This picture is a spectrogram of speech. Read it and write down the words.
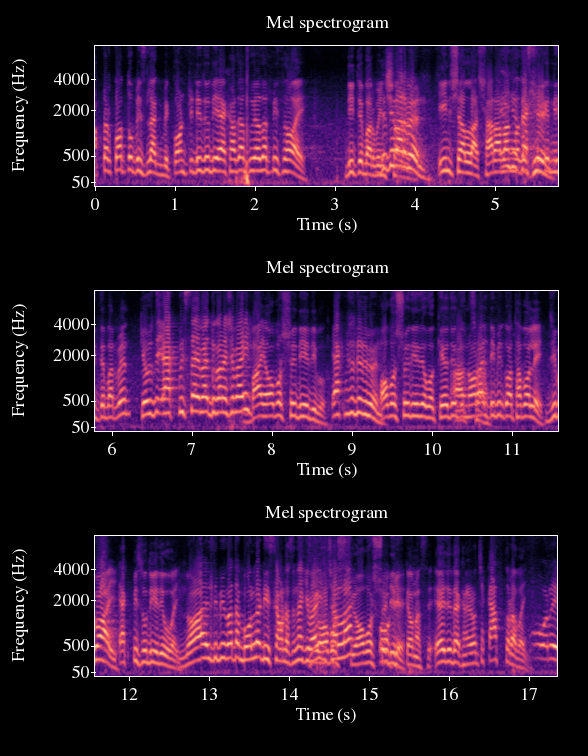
আপনার কত পিস লাগবে? কোয়ান্টিটি যদি এক হাজার দুই হাজার পিস হয় দিতে পারব দিতে পারবেন? ইনশাল্লাহ সারা বাংলাদেশ। থেকে নিতে পারবেন। কেউ যদি এক পিস চাই ভাই দোকানে এসে ভাই? ভাই অবশ্যই দিয়ে দিব। এক পিস দিয়ে দিবেন? অবশ্যই দিয়ে দেবো। কেউ যদি আচ্ছা। নরাল টিভির কথা বলে জি ভাই। এক পিসও দিয়ে দেবো ভাই। নয়াল টিভি কথা বললে ডিসকাউন্ট আছে নাকি ভাই ইনশাআল্লাহ? অবশ্যই অবশ্যই ডিসকাউন্ট আছে। এই যে দেখেন এটা হচ্ছে কাজ করা ভাই। ওরে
